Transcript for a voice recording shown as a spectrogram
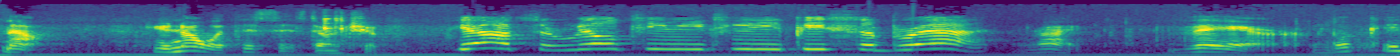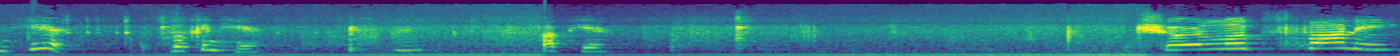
Now, you know what this is, don't you? Yeah, it's a real teeny, teeny piece of bread. Right. There. Look in here. Look in here. Mm-hmm. Up here. It Sure looks funny.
